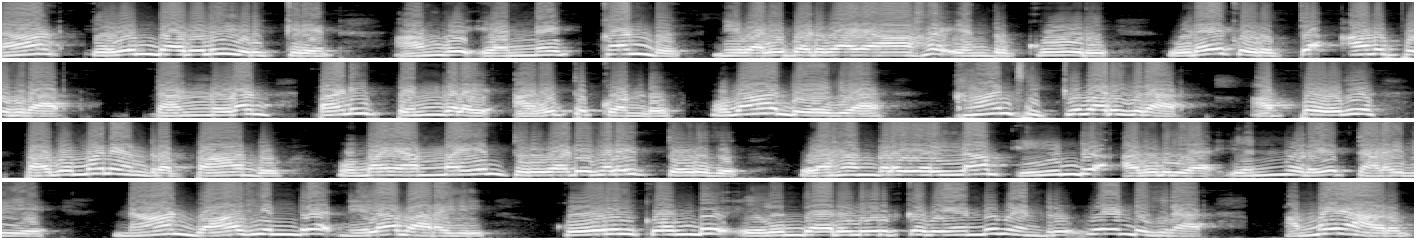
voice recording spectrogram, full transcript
நான் எழுந்தருளி இருக்கிறேன். அங்கு என்னை கண்டு நீ வழிபடுவாயாக என்று கூறி விடை கொடுத்து அனுப்புகிறார். தன்னுடன் பணி பெண்களை அழைத்து கொண்டு உமாதேவியார் காஞ்சிக்கு வருகிறார். அப்போது பதுமன் என்ற பாம்பு உமையம்மையின் திருவடிகளை தொழுது உலகங்களை எல்லாம் ஈன்று அருளிய என்னுடைய தலைவியே நான் வாழ்கின்ற நிலவரையில் கோயில் கொண்டு எழுந்தருளிருக்க வேண்டும் என்று வேண்டுகிறார். அம்மையாரும்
